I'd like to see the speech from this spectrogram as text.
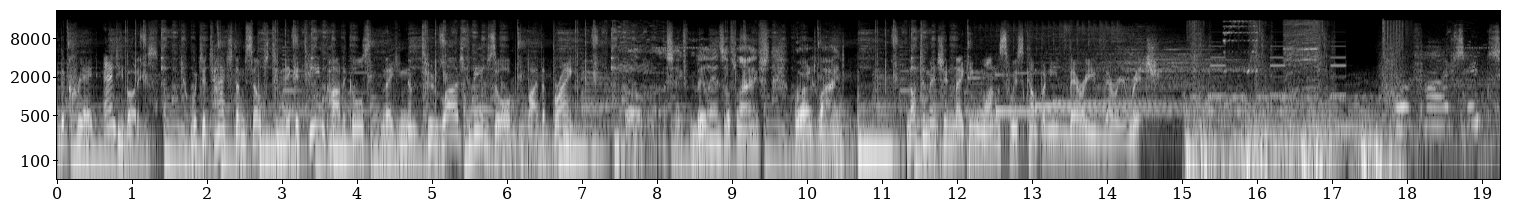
that create antibodies, which attach themselves to nicotine particles, making them too large to be absorbed by the brain. Will uh, save millions of lives worldwide. Not to mention making one Swiss company very, very rich. Four, five, six,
